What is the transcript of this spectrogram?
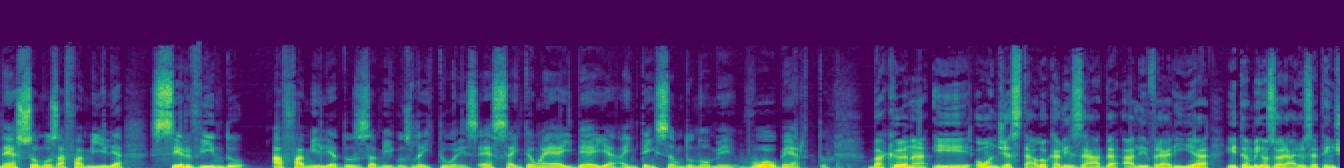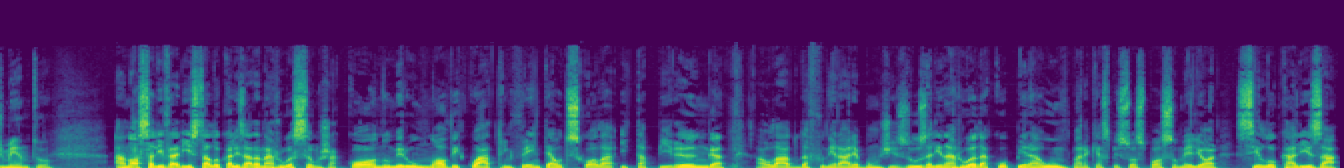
né? Somos a família servindo a família dos amigos leitores. Essa então é a ideia, a intenção do nome Vô Alberto. Bacana. E onde está localizada a livraria e também os horários de atendimento? A nossa livraria está localizada na rua São Jacó, número 194, em frente à Autoescola Itapiranga, ao lado da funerária Bom Jesus, ali na rua da Coopera 1, para que as pessoas possam melhor se localizar.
